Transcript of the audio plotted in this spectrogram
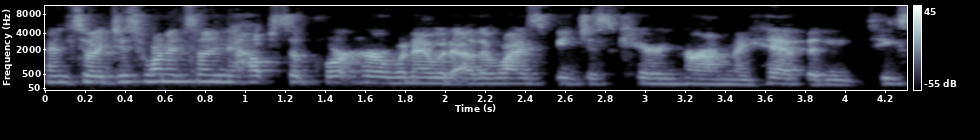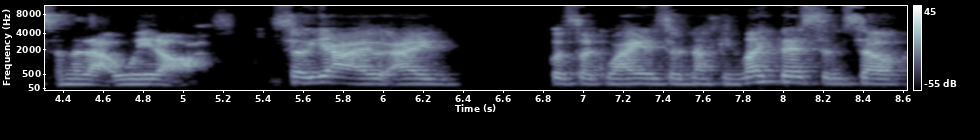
And so I just wanted something to help support her when I would otherwise be just carrying her on my hip and take some of that weight off. So yeah, I, I was like, why is there nothing like this? And so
